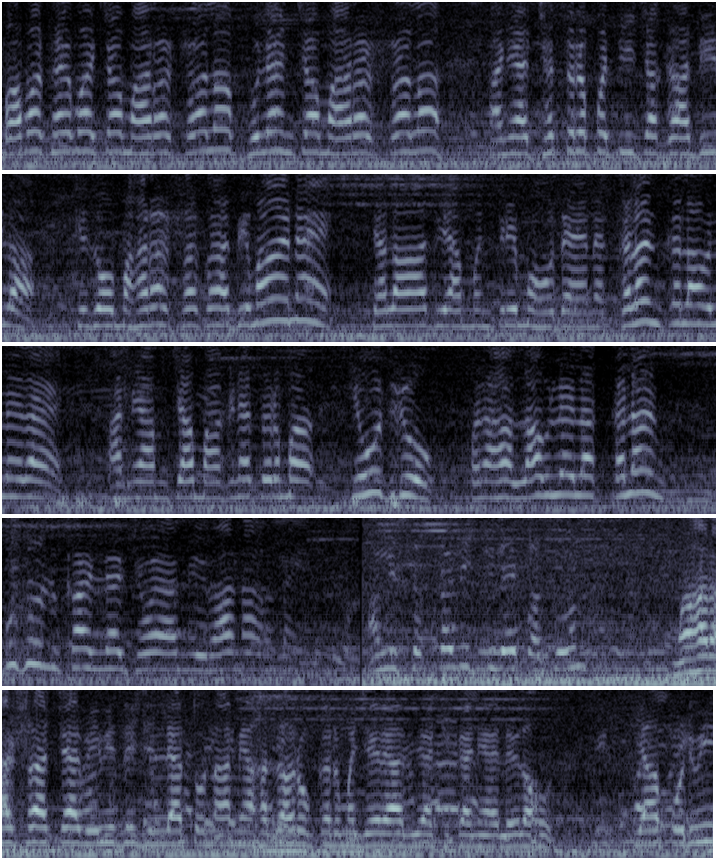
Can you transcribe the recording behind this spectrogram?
बाबासाहेबाच्या महाराष्ट्राला फुल्यांच्या महाराष्ट्राला आणि या छत्रपतीच्या गादीला की जो महाराष्ट्राचा अभिमान आहे त्याला आज या मंत्री महोदयानं कलंक लावलेला आहे. आम्ही आमच्या मागण्या तर मग घेऊच घेऊ पण हा लावलेला कलंक पुसून काढल्याशिवाय आम्ही राहणार नाही. आम्ही सत्तावीस जुलैपासून महाराष्ट्राच्या विविध जिल्ह्यातून आम्ही हजारो कर्मचारी आज या ठिकाणी आलेलो आहोत. यापूर्वी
